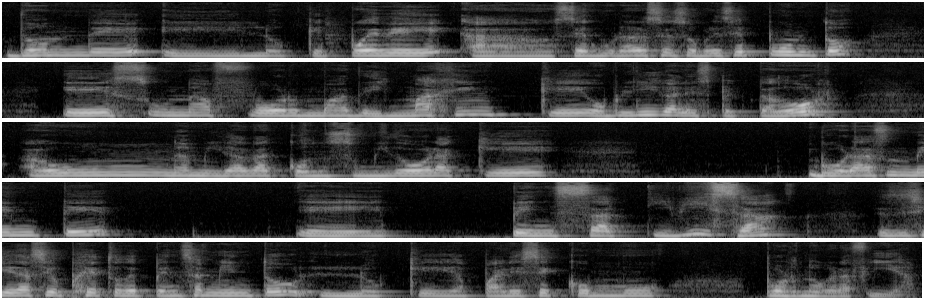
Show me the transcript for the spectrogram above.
donde lo que puede asegurarse sobre ese punto es una forma de imagen que obliga al espectador a una mirada consumidora que vorazmente eh, pensativiza, es decir, hace objeto de pensamiento lo que aparece como pornografía.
